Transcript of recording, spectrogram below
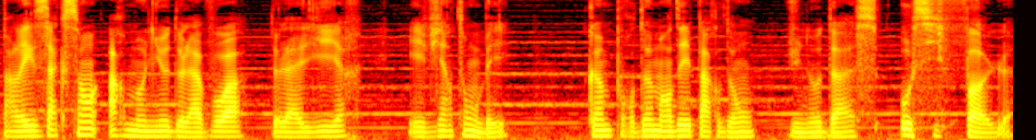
par les accents harmonieux de la voix de la lyre et vient tomber, comme pour demander pardon d'une audace aussi folle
